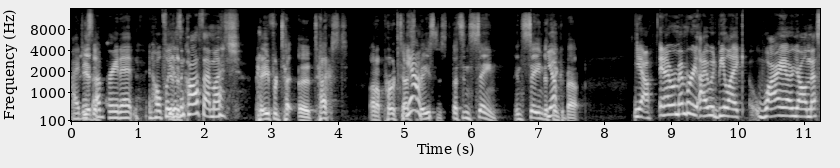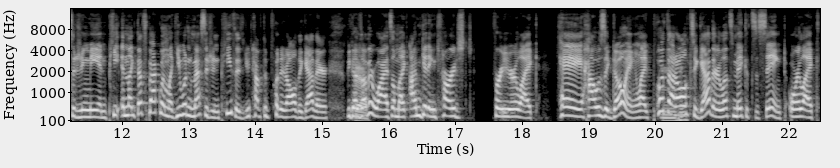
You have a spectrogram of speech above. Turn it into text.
I just upgrade it and hopefully it doesn't cost that much. Pay for te- uh, text on a per text yeah. basis. That's insane. Insane to yep. think about. Yeah, and I remember I would be like, "Why are y'all messaging me in p?" And like that's back when like you wouldn't message in pieces; you'd have to put it all together because yeah. otherwise, I'm like, I'm getting charged for your like, hey, how's it going? Like put that mm-hmm. all together. Let's make it succinct. Or like,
